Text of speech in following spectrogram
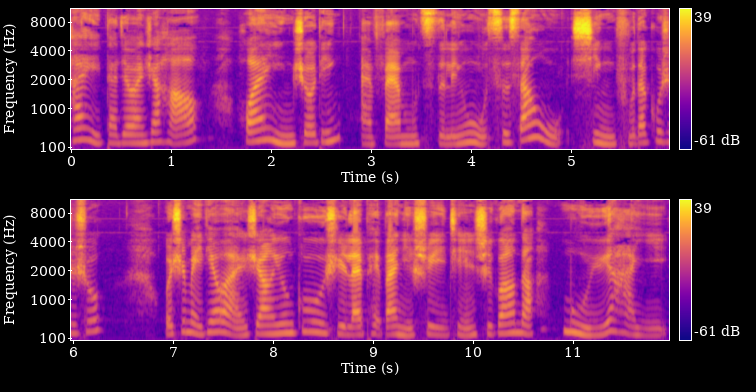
嗨，大家晚上好，欢迎收听 FM 四零五四三五幸福的故事书。我是每天晚上用故事来陪伴你睡前时光的木鱼阿姨。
